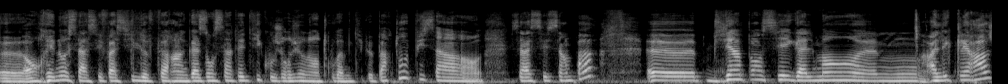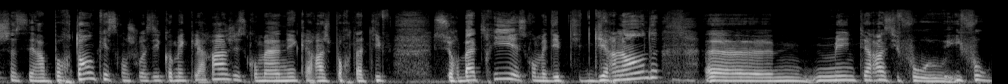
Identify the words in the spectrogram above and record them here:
euh, en réno C'est assez facile de faire un gazon synthétique. Aujourd'hui, on en trouve un petit peu partout. Et puis ça, c'est assez sympa. Euh, bien penser également à l'éclairage. C'est important. Qu'est-ce qu'on choisit comme éclairage? Est-ce qu'on met un éclairage portatif sur batterie? Est-ce qu'on met des petites guirlandes? Mais une terrasse, il faut, il faut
